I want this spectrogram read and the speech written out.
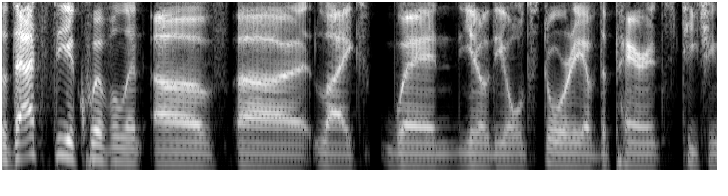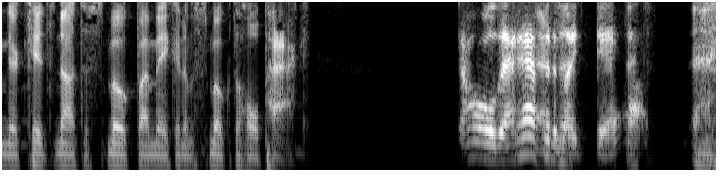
So that's the equivalent of uh like when, you know, the old story of the parents teaching their kids not to smoke by making them smoke the whole pack. Oh, that happened That's to it. my dad.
